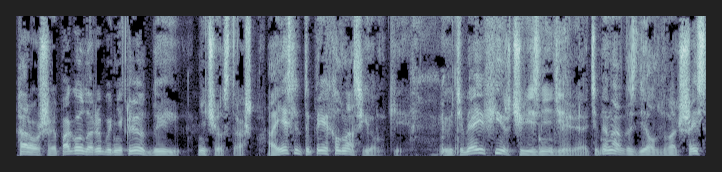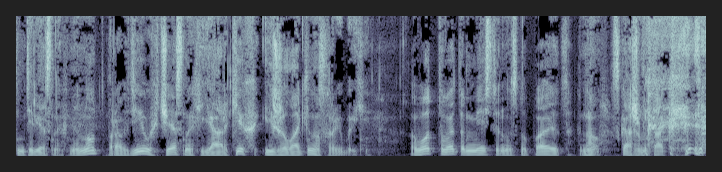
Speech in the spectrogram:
хорошая погода, рыба не клюет, да и ничего страшного. А если ты приехал на съемки, и у тебя эфир через неделю, а тебе надо сделать 26 интересных минут, правдивых, честных, ярких и желательно с рыбой. Вот в этом месте наступает, ну, скажем так,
